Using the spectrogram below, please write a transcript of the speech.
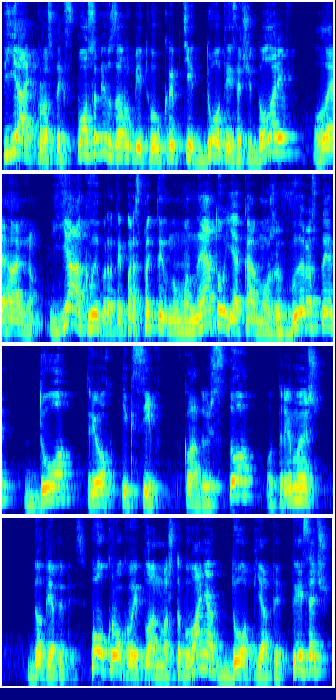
5 простих способів заробітку у крипті до 1000 доларів легально. Як вибрати перспективну монету, яка може вирости до 3 іксів? Вкладуєш 100, отримуєш до 5 тисяч. Покроковий план масштабування до 5 тисяч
